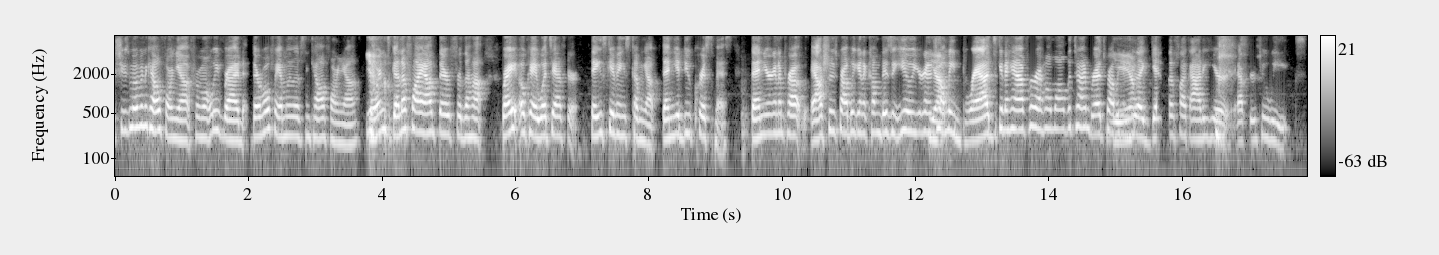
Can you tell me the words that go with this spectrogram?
she's moving to California. From what we've read, their whole family lives in California. Yeah. Lauren's gonna fly out there for the right. Okay, what's after? Thanksgiving's coming up. Then you do Christmas. Then you're gonna pro Ashley's probably gonna come visit you. You're gonna Yeah. tell me Brad's gonna have her at home all the time. Brad's probably gonna be like, get the fuck out of here after two weeks.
